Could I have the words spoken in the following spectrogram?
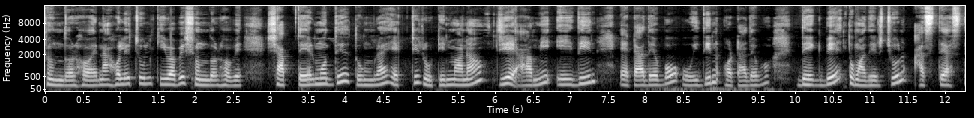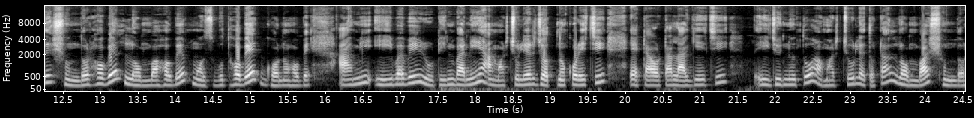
সুন্দর হয়। না হলে চুল কীভাবে সুন্দর হবে? সপ্তাহের মধ্যে তোমরা একটি রুটিন বানাও যে আমি এই দিন এটা দেব, ওই দিন ওটা দেব। দেখবে তোমাদের চুল আস্তে আস্তে সুন্দর হবে, লম্বা হবে, মজবুত হবে, ঘন হবে। আমি এইভাবেই রুটিন বানিয়ে আমার চুলের যত্ন করেছি, এটা ওটা লাগিয়েছি। এই জন্য তো আমার চুল এতটা লম্বা সুন্দর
